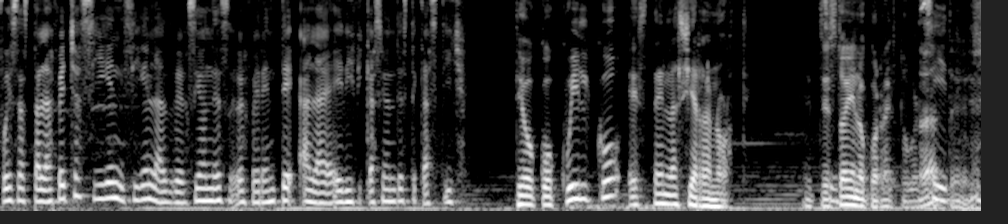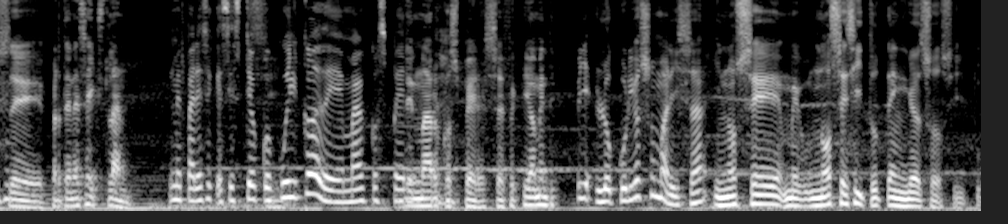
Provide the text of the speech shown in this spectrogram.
pues hasta la fecha siguen y siguen las versiones referente a la edificación de este castillo. Teococuilco está en la Sierra Norte. Sí. Estoy en lo correcto, ¿verdad? Sí. Se, pertenece a Ixtlán. Me parece que sí es Teococuilco sí. de Marcos Pérez. De Marcos Pérez, efectivamente. Oye, lo curioso, Marisa, y no sé, me, no sé si tú tengas o si tu,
